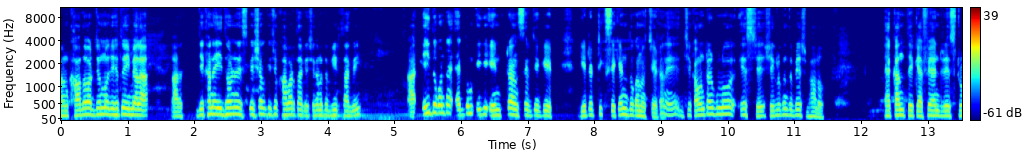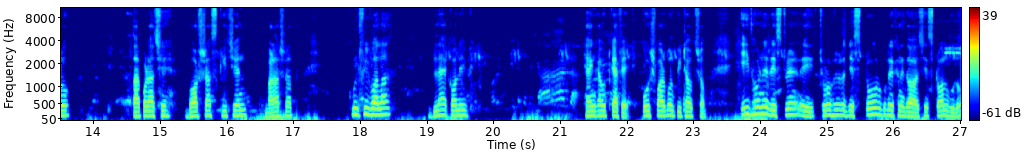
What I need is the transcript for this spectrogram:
কারণ খাওয়া দাওয়ার জন্য যেহেতু এই মেলা আর যেখানে এই ধরনের স্পেশাল কিছু খাবার থাকে, সেখানে তো ভিড় থাকবেই। আর এই দোকানটা একদম এই যে এন্ট্রান্সের যে গেট গেটের ঠিক সেকেন্ড দোকান হচ্ছে এখানে যে কাউন্টারগুলো এসছে, সেগুলো কিন্তু বেশ ভালো। একান্তে ক্যাফে অ্যান্ড রেস্ট্রো তারপর আছে Barsha's Kitchen Barasat, Kulfiwala Black Olive Hang Out Cafe Poush Parbon, পিঠা উৎসব। এই ধরনের রেস্টুরেন্ট এই ছোটো ছোটো যে স্টোরগুলো এখানে দেওয়া আছে স্টলগুলো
